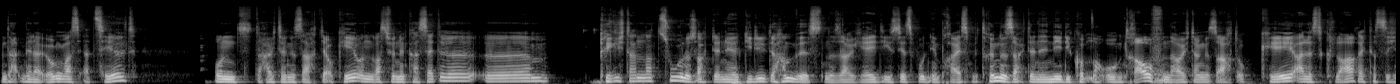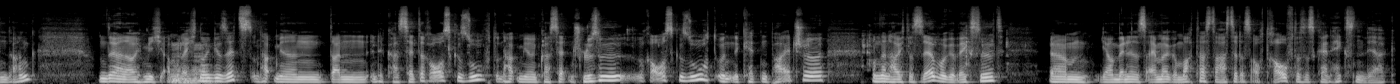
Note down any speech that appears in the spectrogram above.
und da hat mir da irgendwas erzählt. Und da habe ich dann gesagt, ja, okay, und was für eine Kassette äh, kriege ich dann dazu. Und dann sagt er, nee, die, die du haben willst. Und dann sage ich, hey, die ist jetzt wohl in dem Preis mit drin. Dann sagt er, nee, nee, die kommt noch oben drauf. Und da habe ich dann gesagt, okay, alles klar, recht herzlichen Dank. Und dann habe ich mich am mhm. Rechner gesetzt und habe mir dann eine Kassette rausgesucht und habe mir einen Kassettenschlüssel rausgesucht und eine Kettenpeitsche. Und dann habe ich das selber gewechselt. Ähm, ja, und wenn du das einmal gemacht hast, da hast du das auch drauf. Das ist kein Hexenwerk.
